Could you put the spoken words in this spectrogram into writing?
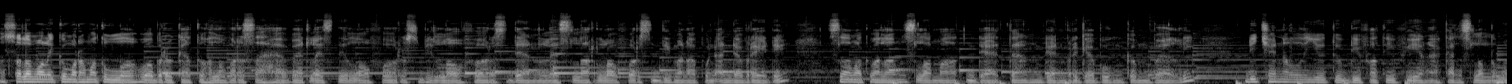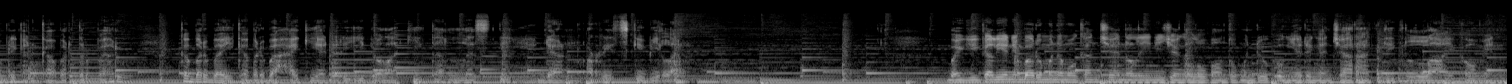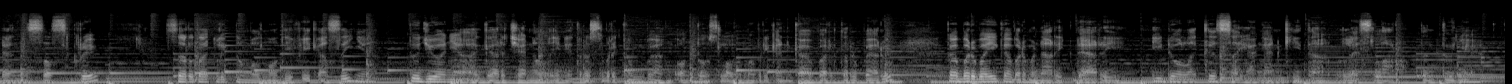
Assalamualaikum warahmatullahi wabarakatuh. Halo para sahabat Lesti Lovers, Belovers, dan Leslar Lovers di mana pun Anda berada. Selamat malam, selamat datang dan bergabung kembali di channel Youtube Diva TV yang akan selalu memberikan kabar terbaru Kabar baik, kabar bahagia dari idola kita Lesti dan Rizky Bilar bagi kalian yang baru menemukan channel ini, jangan lupa untuk mendukungnya dengan cara klik like, komen, dan subscribe, serta klik tombol notifikasinya. Tujuannya agar channel ini terus berkembang untuk selalu memberikan kabar terbaru, kabar baik, kabar menarik dari idola kesayangan kita, Leslar tentunya.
